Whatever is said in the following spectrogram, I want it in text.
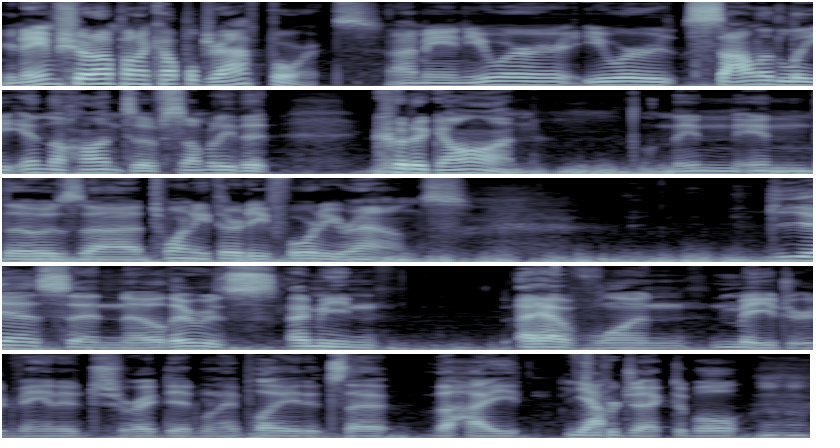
your name showed up on a couple draft boards. I mean, you were you were solidly in the hunt of somebody that could have gone in in those uh, 20, 30, 40 rounds. Yes and no. There was, I mean, I have one major advantage, or I did when I played. It's that the height, Yep. it's projectable, Mhm.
